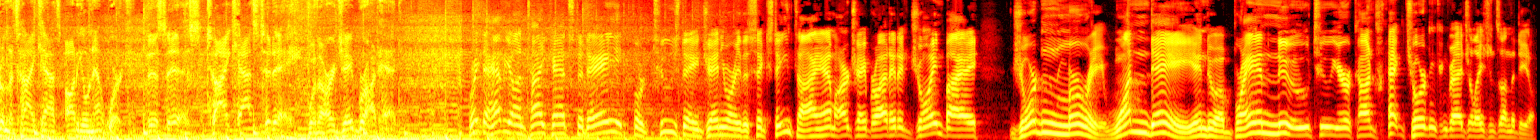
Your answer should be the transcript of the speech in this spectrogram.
From the Ticats Audio Network, this is Ticats Today with RJ Broadhead. Great to have you on Ticats today for Tuesday, January the 16th. I am RJ Broadhead and joined by Jordan Murray, one day into a brand new two year contract. Jordan, congratulations on the deal.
